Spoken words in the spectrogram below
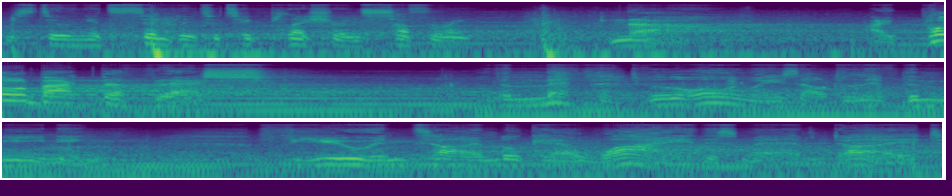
He's doing it simply to take pleasure in suffering. Now, I pull back the flesh. The method will always outlive the meaning. Few in time will care why this man died.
